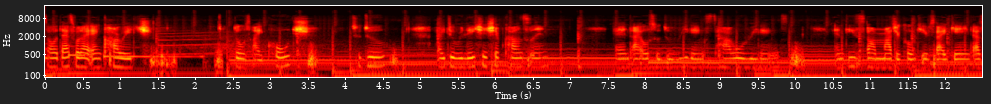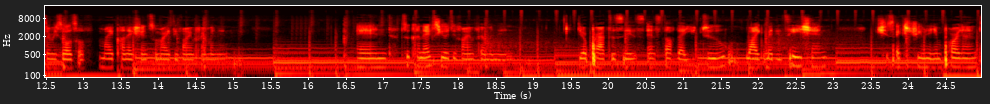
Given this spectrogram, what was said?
So that's what I encourage those I coach to do. I do relationship counseling and I also do readings, tarot readings. And these are magical gifts I gained as a result of my connection to my divine feminine and to connect to your divine feminine. Your practices and stuff that you do, like meditation, which is extremely important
